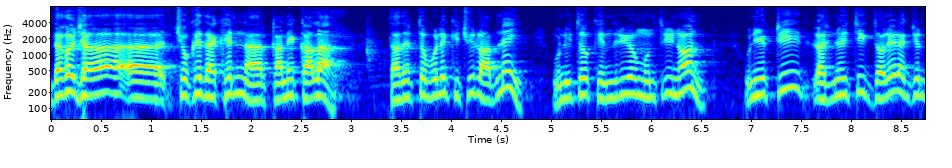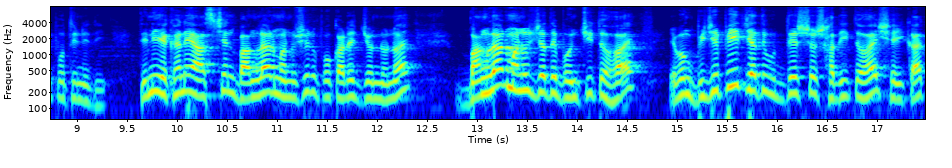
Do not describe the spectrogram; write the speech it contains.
দেখো, যারা চোখে দেখেন না আর কানে কালা, তাদের তো বলে কিছু লাভ নেই। উনি তো কেন্দ্রীয় মন্ত্রী নন। উনি একটি রাজনৈতিক দলের একজন প্রতিনিধি। তিনি এখানে আসছেন বাংলার মানুষের উপকারের জন্য নয়। বাংলার মানুষ যাতে বঞ্চিত হয় এবং বিজেপির যাতে উদ্দেশ্য সাধিত হয় সেই কাজ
